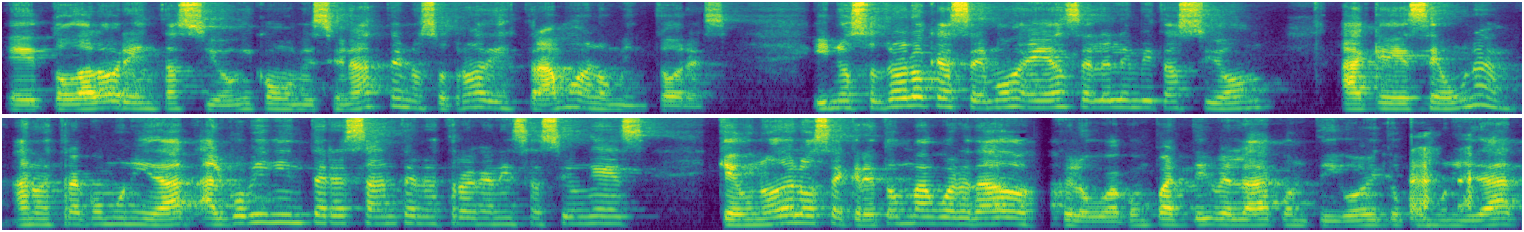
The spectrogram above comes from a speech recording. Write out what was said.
eh, toda la orientación y como mencionaste, nosotros adiestramos a los mentores. Y nosotros lo que hacemos es hacerle la invitación a que se unan a nuestra comunidad. Algo bien interesante en nuestra organización es que uno de los secretos más guardados, que lo voy a compartir ¿verdad? contigo y tu comunidad,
